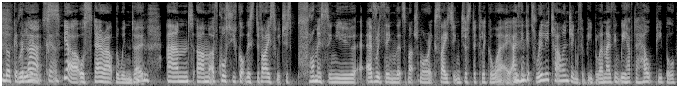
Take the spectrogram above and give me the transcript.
look at relax. the news, yeah. yeah. or stare out the window. Mm-hmm. And um, of course, you've got this device which is promising you everything that's much more exciting just a click away. I think mm-hmm. it's really challenging for people. And I think we have to help people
